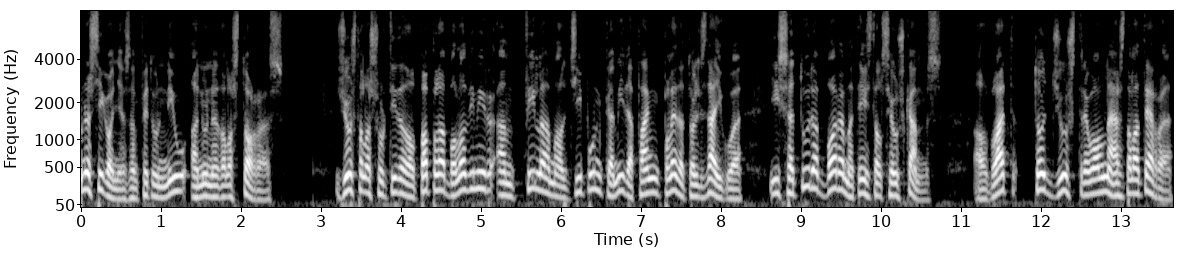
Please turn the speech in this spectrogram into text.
Unes cigonyes han fet un niu en una de les torres. Just a la sortida del poble, Volodymyr enfila amb el jeep un camí de fang ple de tolls d'aigua i s'atura vora mateix dels seus camps. El blat tot just treu el nas de la terra,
